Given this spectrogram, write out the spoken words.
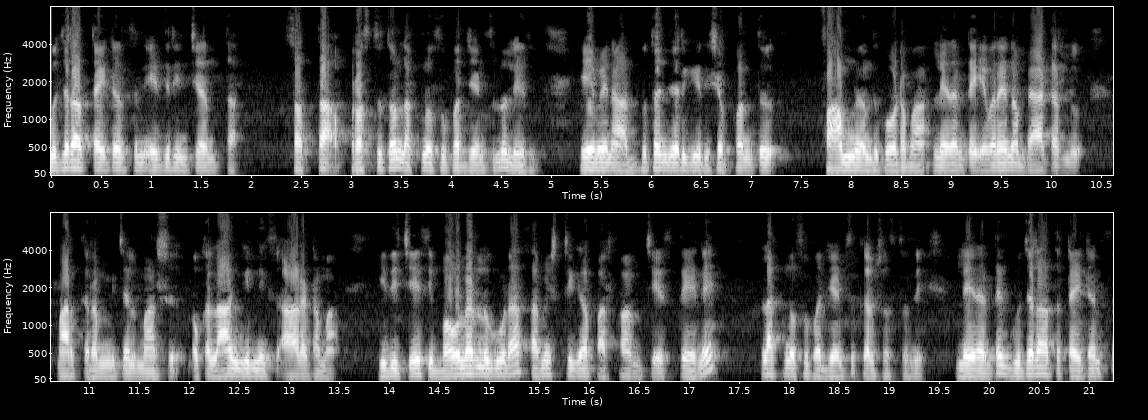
గుజరాత్ టైటన్స్ని ఎదిరించేంత సత్తా ప్రస్తుతం లక్నో సూపర్ జెయింట్స్లో లేదు. ఏమైనా అద్భుతం జరిగి రిషబ్ పంత్ ఫామ్ను అందుకోవటమా? లేదంటే ఎవరైనా బ్యాటర్లు మార్కరం మిచెల్ మార్ష్ ఒక లాంగ్ ఇన్నింగ్స్ ఆడటమా? ఇది చేసి బౌలర్లు కూడా సమిష్టిగా పర్ఫామ్ చేస్తేనే లక్నో సూపర్ జెయింట్స్ కలిసి వస్తుంది. లేదంటే గుజరాత్ టైటన్స్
